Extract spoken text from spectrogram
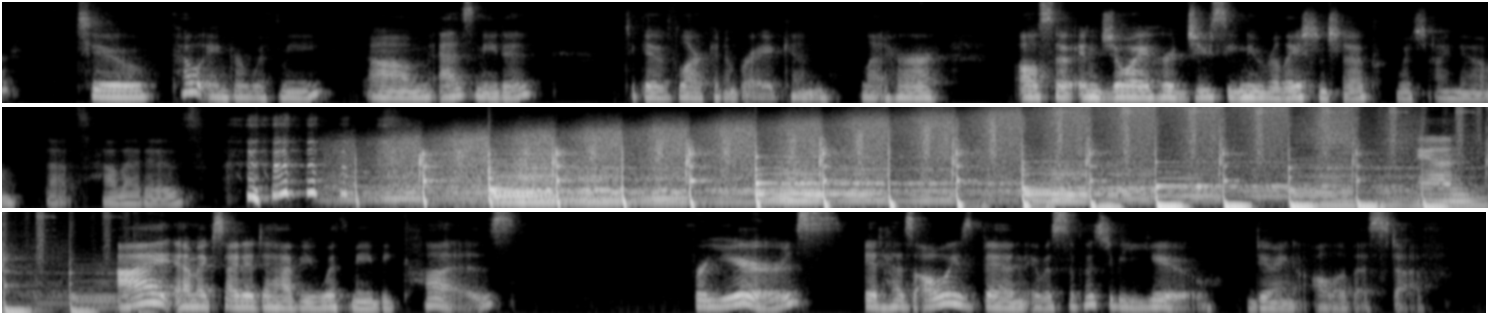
to co-anchor with me um, as needed to give Larkin a break and let her also enjoy her juicy new relationship, which I know that's how that is. I am excited to have you with me because for years, it has always been, it was supposed to be you doing all of this stuff,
